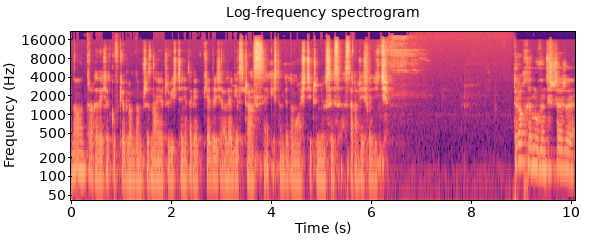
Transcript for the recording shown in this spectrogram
No, trochę tej siatkówki oglądam, przyznaję, oczywiście nie tak jak kiedyś, ale jak jest czas, jakieś tam wiadomości czy newsy staram się śledzić trochę, mówiąc szczerze,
